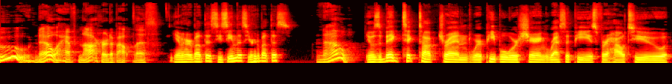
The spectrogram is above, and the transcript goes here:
Ooh, no, I have not heard about this. You haven't heard about this? You seen this? You heard about this? No. It was a big TikTok trend where people were sharing recipes for how to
